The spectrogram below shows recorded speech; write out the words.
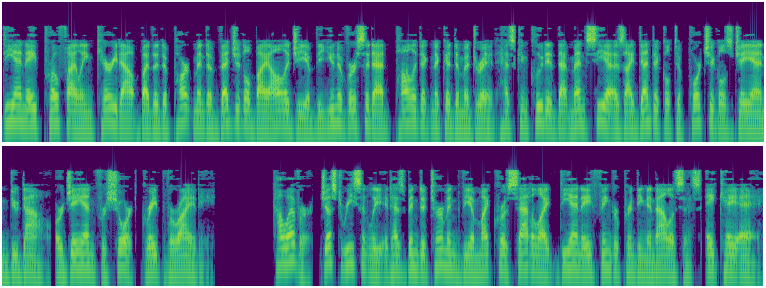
DNA profiling carried out by the Department of Vegetal Biology of the Universidad Politécnica de Madrid has concluded that Mencía is identical to Portugal's Jaen do Dão or Jaen for short grape variety. However, just recently it has been determined via microsatellite DNA fingerprinting analysis aka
